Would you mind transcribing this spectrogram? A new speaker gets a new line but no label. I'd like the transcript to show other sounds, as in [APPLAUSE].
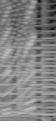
Whoa! [LAUGHS]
